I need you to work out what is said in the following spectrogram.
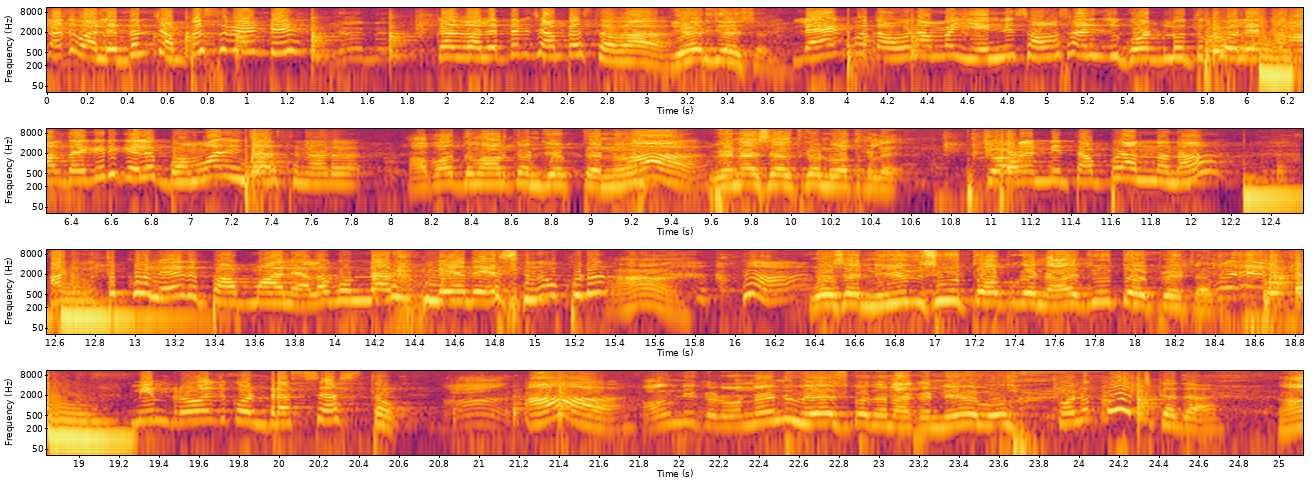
కదా వాళ్ళిద్దరిని చంపేస్తావేంటి? కదా వాళ్ళిద్దరిని చంపేస్తావా? ఏడు చేశాను. లేకపోతే అవునమ్మా ఎన్ని సంవత్సరాల నుంచి గొడ్లు ఉతుక్కోలేదు. వాళ్ళ దగ్గరికి వెళ్ళి బొమ్మ దించేస్తున్నాడు. అబద్ధం ఆడుకొని చెప్తాను. ఆ. వినాశకొని ఉతకలే చూడండి నేను తప్పుడు అన్నానా? అది ఉతుక్కోలేదు పాప వాళ్ళు ఎలాగున్నారు మీద వేసినప్పుడు. ఓసారి నీది చూ తప్పుగా నా చూ తప్పేట మేము రోజుకో డ్రెస్ వేస్తాం. ఆ. అవును ఇక్కడ ఉన్నాయి నువ్వు వేసుకోదా నాకు నేవు కొనుక్కోవచ్చు కదా. ఆ.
